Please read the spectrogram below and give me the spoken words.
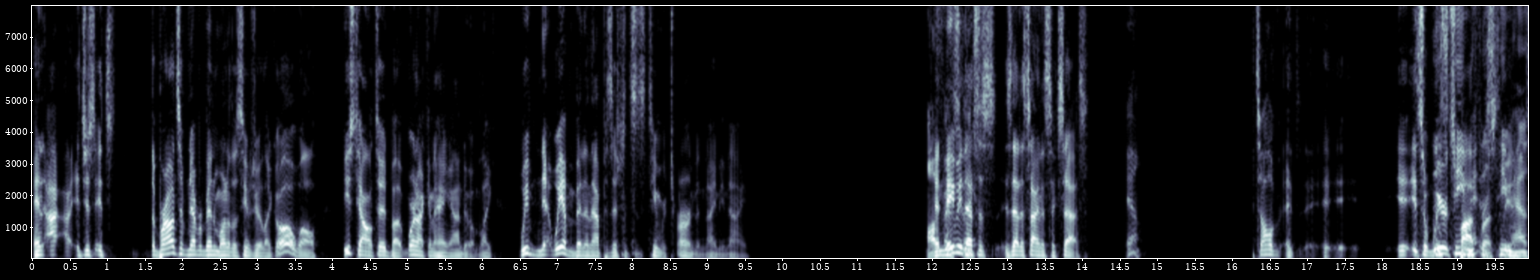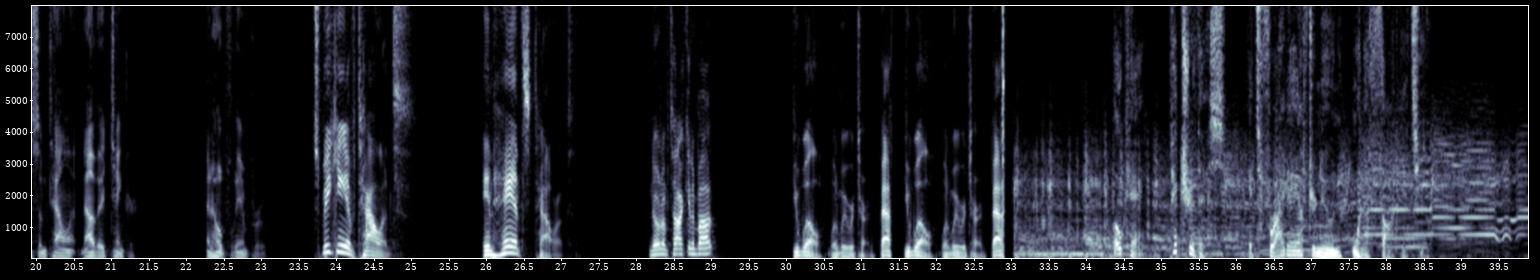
And I, I it just it's the Browns have never been one of those teams where you're like, oh well, he's talented, but we're not going to hang on to him. Like we've ne- we haven't been in that position since the team returned in '99. And maybe that's a, is that a sign of success? Yeah, it's all it, it, it, it's a weird team, spot for this us. to team be in. has some talent. Now they tinker and hopefully improve. Speaking of talent, enhanced talent. You know what I'm talking about? You will when we return. Bas- you will when we return. Bas- Okay, picture this. It's Friday afternoon when a thought hits you.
